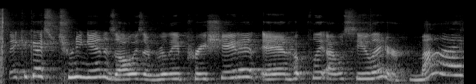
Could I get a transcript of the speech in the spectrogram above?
Thank you guys for tuning in. As always, I really appreciate it, and hopefully I will see you later. Bye!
